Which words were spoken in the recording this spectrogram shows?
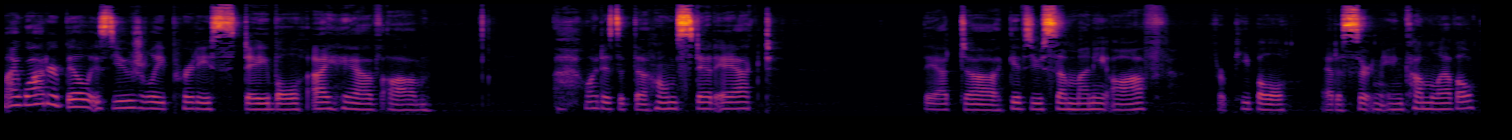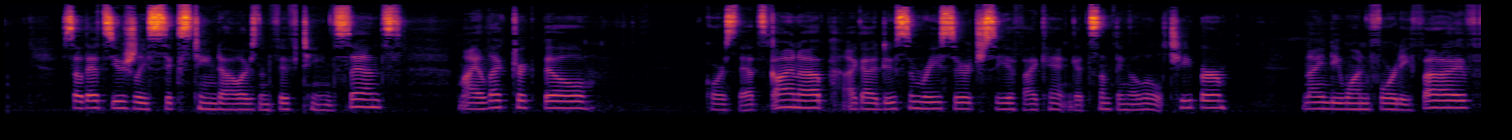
My water bill is usually pretty stable. I have um, what is it, the Homestead Act that uh, gives you some money off for people at a certain income level. So that's usually $16.15. My electric bill, of course, that's gone up. I got to do some research, see if I can't get something a little cheaper. 91.45.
